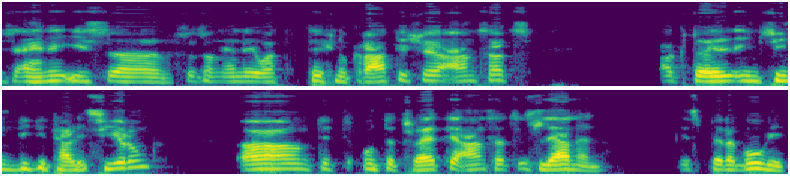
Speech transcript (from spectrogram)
Das eine ist äh, sozusagen Art technokratischer Ansatz, aktuell im Sinn Digitalisierung. Und, der zweite Ansatz ist Lernen, ist Pädagogik.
